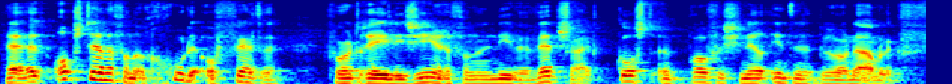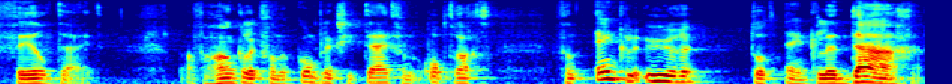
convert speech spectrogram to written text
Het opstellen van een goede offerte voor het realiseren van een nieuwe website kost een professioneel internetbureau namelijk veel tijd. Afhankelijk van de complexiteit van de opdracht van enkele uren tot enkele dagen.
